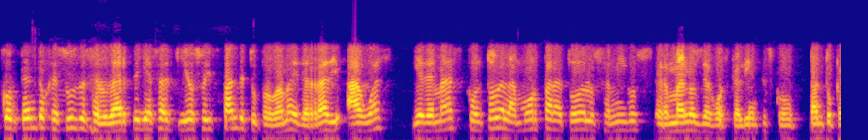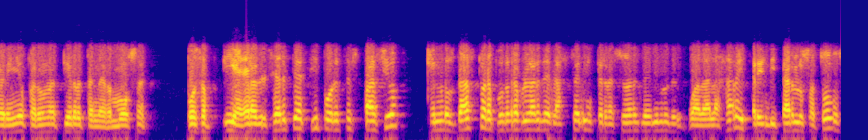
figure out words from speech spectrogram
Contento, Jesús, de saludarte. Ya sabes que yo soy fan de tu programa y de Radio Aguas y además con todo el amor para todos los amigos, hermanos de Aguascalientes, con tanto cariño para una tierra tan hermosa. Pues, y agradecerte a ti por este espacio que nos das para poder hablar de la Feria Internacional del Libro de Guadalajara y para invitarlos a todos.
